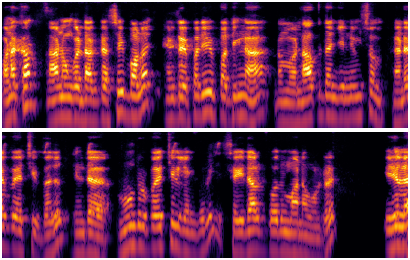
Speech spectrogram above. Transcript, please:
வணக்கம். நான் உங்கள் டாக்டர் சி பாலன். இன்றைய பதிவு பார்த்தீங்கன்னா நம்ம நாற்பத்தஞ்சு நிமிஷம் நடைபயிற்சி பதில் இந்த மூன்று பயிற்சிகள் என்பது செய்தால் போதுமான ஒன்று. இதில்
